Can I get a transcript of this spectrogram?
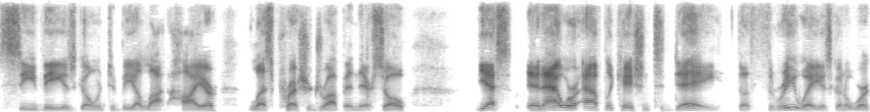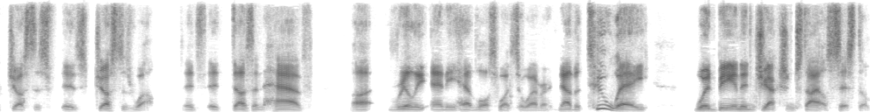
CV is going to be a lot higher, less pressure drop in there. So yes, in our application today, the three-way is going to work just as is just as well. It's it doesn't have uh, really any head loss whatsoever. Now the two-way would be an injection style system.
